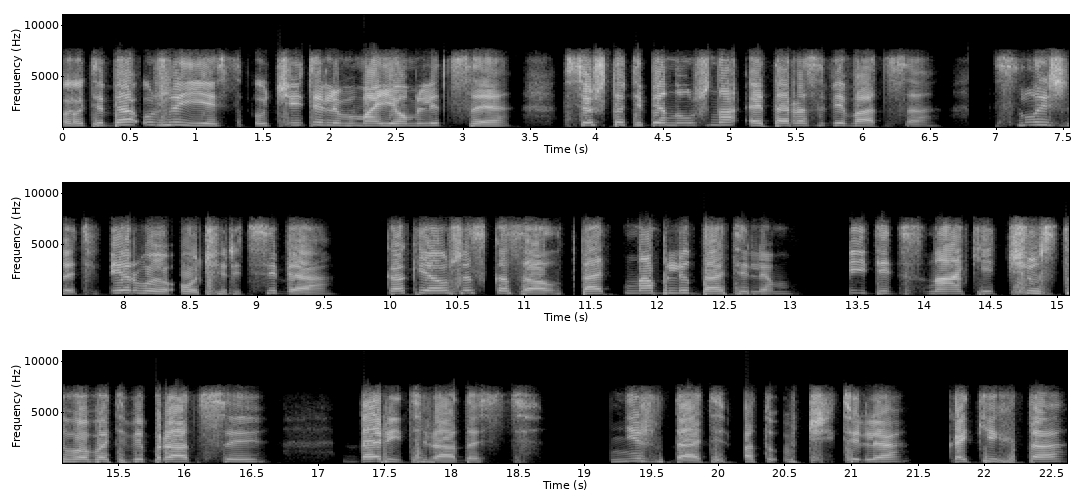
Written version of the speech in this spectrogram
У тебя уже есть учитель в моем лице. Все, что тебе нужно, это развиваться. Слышать в первую очередь себя. Как я уже сказал, стать наблюдателем, видеть знаки, чувствовать вибрации, дарить радость, не ждать от учителя каких-то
